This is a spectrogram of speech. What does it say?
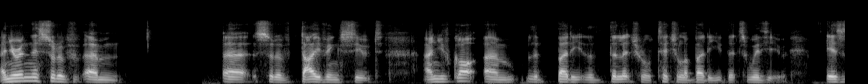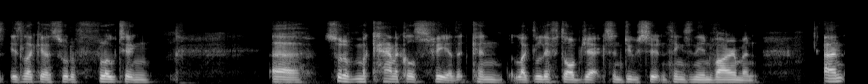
And you're in this sort of um, uh, sort of diving suit and you've got um, the buddy the, the literal titular buddy that's with you is is like a sort of floating uh, sort of mechanical sphere that can like lift objects and do certain things in the environment. And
